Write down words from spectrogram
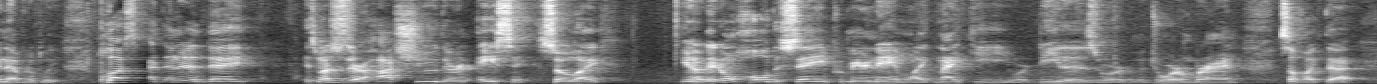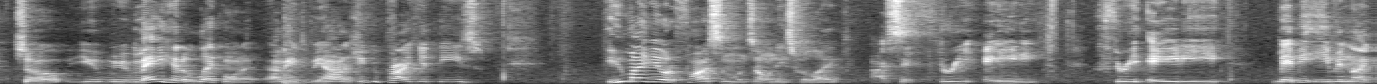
inevitably. Plus, at the end of the day, as much as they're a hot shoe, they're an ASIC. So like, you know, they don't hold the same premier name like Nike or Adidas or the Jordan brand, stuff like that. So you, you may hit a lick on it. I mean, to be honest, you could probably get these. You might be able to find someone's on these for like, I say 380, 380, maybe even like,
